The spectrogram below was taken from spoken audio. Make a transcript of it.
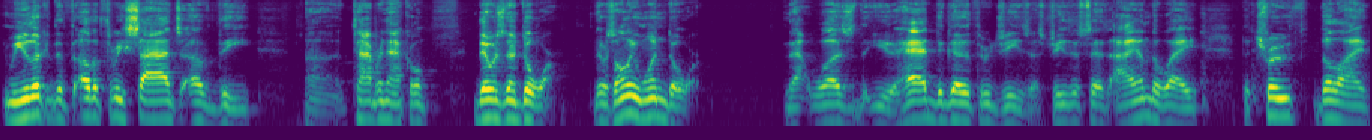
when you look at the other three sides of the uh, tabernacle, there was no door. There was only one door. That was that you had to go through Jesus. Jesus says, I am the way, the truth, the life.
